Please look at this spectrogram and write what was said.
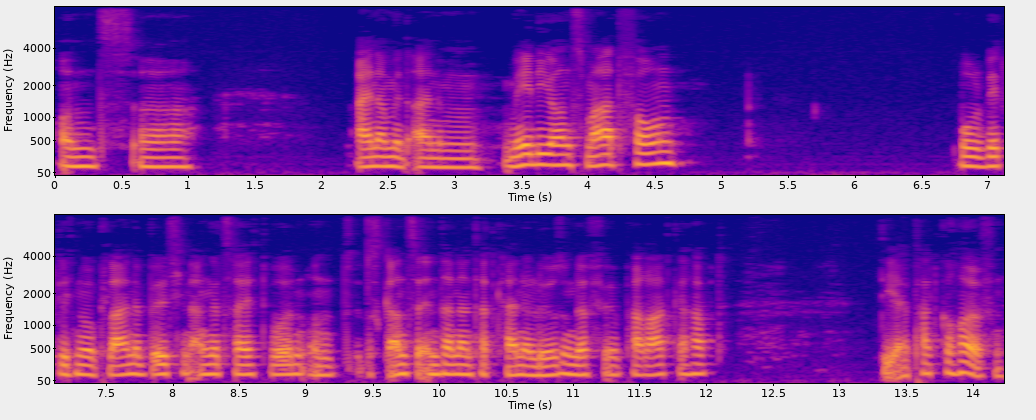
und äh, einer mit einem Medion-Smartphone, wo wirklich nur kleine Bildchen angezeigt wurden und das ganze Internet hat keine Lösung dafür parat gehabt. Die App hat geholfen.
